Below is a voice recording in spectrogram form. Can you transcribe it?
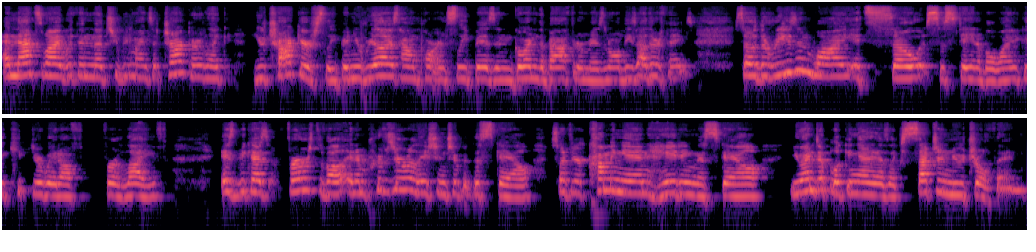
And that's why within the 2B Mindset Tracker, like you track your sleep and you realize how important sleep is and going to the bathroom is and all these other things. So the reason why it's so sustainable, why you could keep your weight off for life, is because first of all, it improves your relationship with the scale. So if you're coming in hating the scale, you end up looking at it as like such a neutral thing.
